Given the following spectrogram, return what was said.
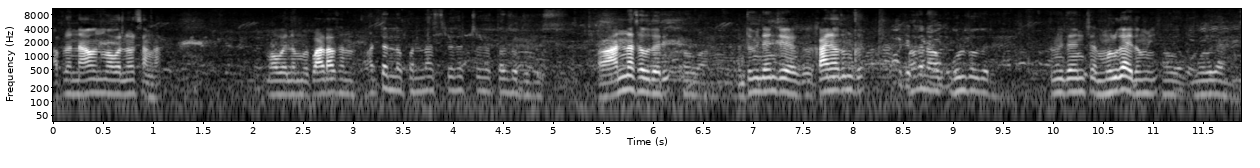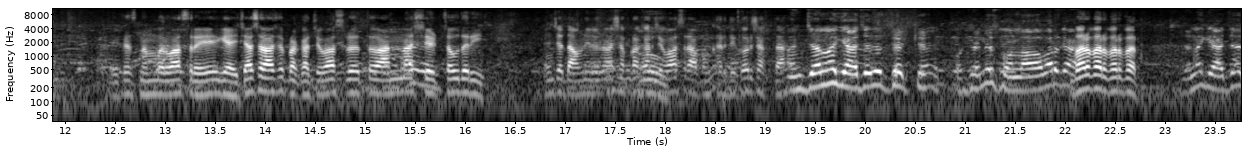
आपलं नाव आणि मोबाईल नंबर सांगा. मोबाईल नंबर पाठवा ना अठ्ठ्याण्णव पन्नास त्रेसष्ट सत्तर सदतीस. अण्णा चौधरी. हो तुम्ही त्यांचे काय नाव तुमचं? माझं नाव गुल चौधरी. तुम्ही त्यांचा मुलगा आहे तुम्ही? हो मुलगा आहे. एकच नंबर वासर आहे घ्यायचे असेल अशा प्रकारचे वासर तर अण्णा शेठ चौधरी यांच्या दावणीला अशा प्रकारचे वासर आपण खरेदी करू शकता. आणि ज्यांना घ्यायचे ते- ते- ते- त्यांनीच फोन लावा बरं का. बरोबर बरोबर ज्यांना घ्यायचे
